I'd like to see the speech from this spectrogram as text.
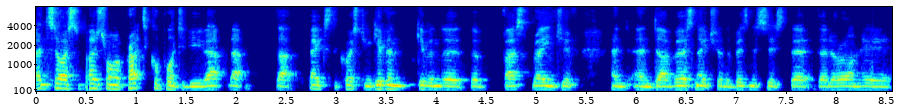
and so I suppose from a practical point of view, that that that begs the question: given given the the vast range of and, and diverse nature of the businesses that that are on here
